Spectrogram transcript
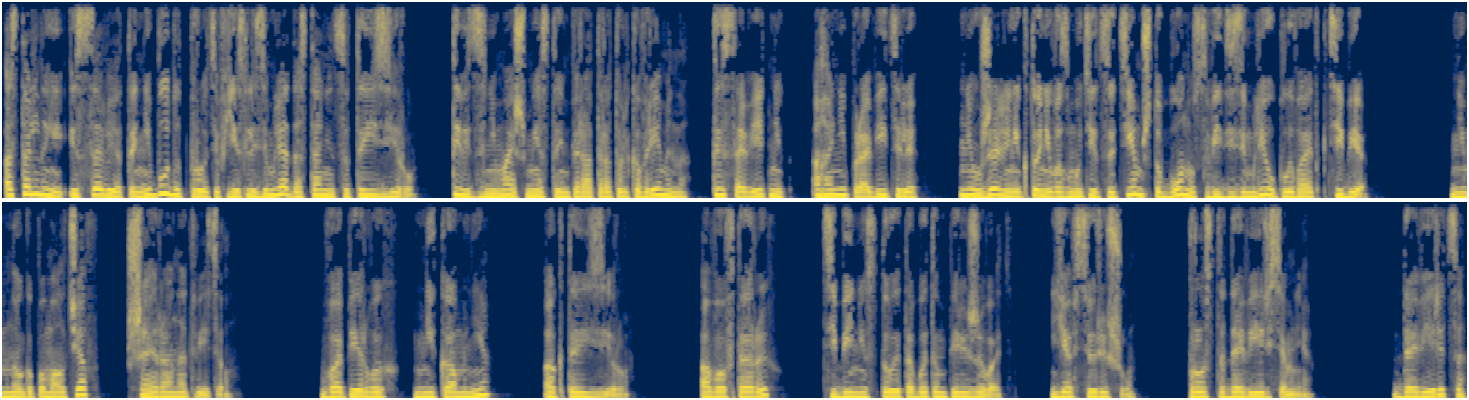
Остальные из Совета не будут против, если земля достанется Таизиру. Ты ведь занимаешь место императора только временно. Ты советник, а они правители. Неужели никто не возмутится тем, что бонус в виде земли уплывает к тебе? Немного помолчав, Шайран ответил. Во-первых, не ко мне, а к Таизиру. А во-вторых, тебе не стоит об этом переживать. Я все решу. Просто доверься мне. Довериться?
